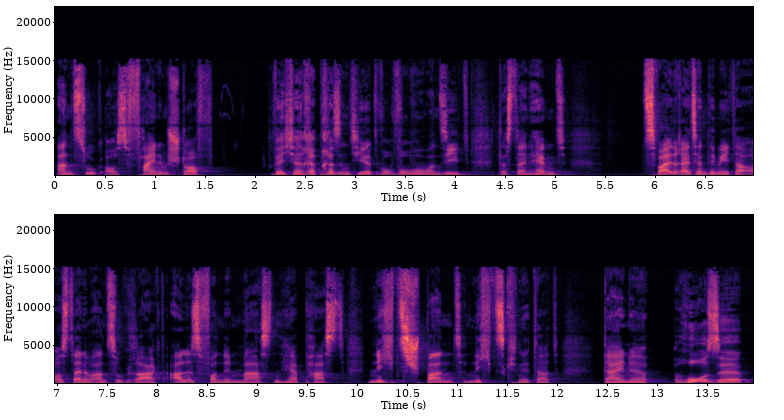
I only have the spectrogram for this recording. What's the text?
Anzug aus feinem Stoff, welcher repräsentiert, wo, wo, wo man sieht, dass dein Hemd zwei, drei Zentimeter aus deinem Anzug ragt, alles von den Maßen her passt, nichts spannt, nichts knittert, deine Hose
